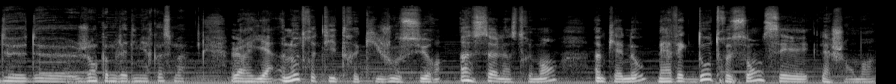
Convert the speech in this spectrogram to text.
de, de gens comme Vladimir Kosma. Alors il y a un autre titre qui joue sur un seul instrument, un piano, mais avec d'autres sons, c'est la chambre.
